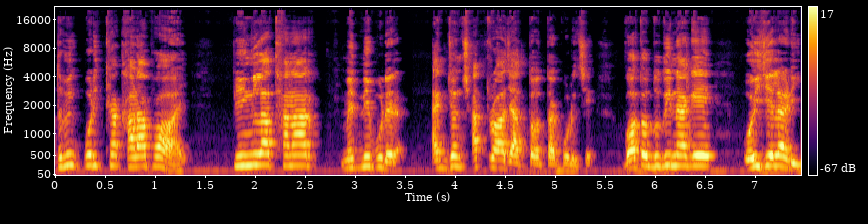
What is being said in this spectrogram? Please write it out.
মাধ্যমিক পরীক্ষা খারাপ হয়, পিংলা থানার মেদিনীপুরের একজন ছাত্র আজ আত্মহত্যা করেছে। গত দুদিন আগে ওই জেলারই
